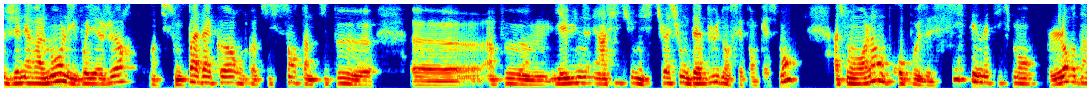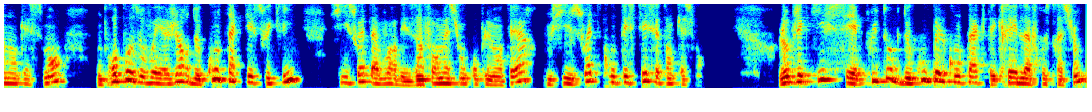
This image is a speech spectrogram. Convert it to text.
généralement, les voyageurs, quand ils ne sont pas d'accord ou quand ils se sentent un petit peu, euh, un peu il y a eu une, une situation d'abus dans cet encaissement, à ce moment-là, on propose systématiquement, lors d'un encaissement, on propose aux voyageurs de contacter Sweekly s'ils souhaitent avoir des informations complémentaires ou s'ils souhaitent contester cet encaissement. L'objectif, c'est plutôt que de couper le contact et créer de la frustration,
